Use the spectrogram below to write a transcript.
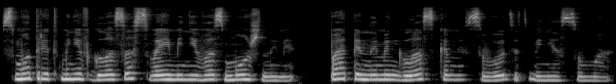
смотрит мне в глаза своими невозможными, папиными глазками сводит меня с ума.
